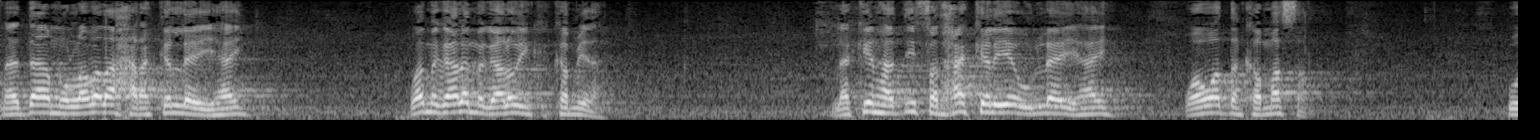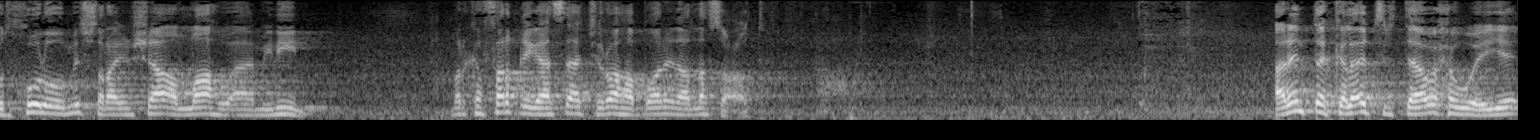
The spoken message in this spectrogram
maadaamuu labadaa xarako leeyahay waa magaalo magaalooyinka ka mid a laakiin haddii fadxo keliya uu leeyahay waa waddanka masr udkhuluu misra in shaa allahu aaminiin. Marka farqigaasaa jiroo habboon inaad la socoto. Arrinta kale jirtaa waxa weeye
